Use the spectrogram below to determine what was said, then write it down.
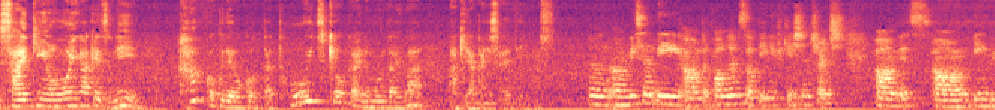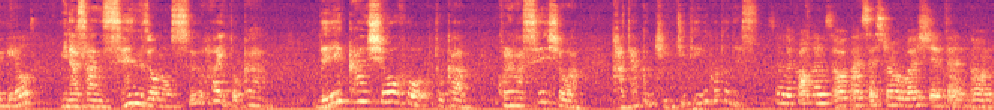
最近思いがけずに韓国で起こった統一教会の問題は明らかにされています。And um, recently, um, the problems of the Unification Church um, is um, being revealed. 皆さん先祖の崇拝とか霊感商法とかこれは聖書は固く禁じていることです So the problems of ancestral worship and um,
